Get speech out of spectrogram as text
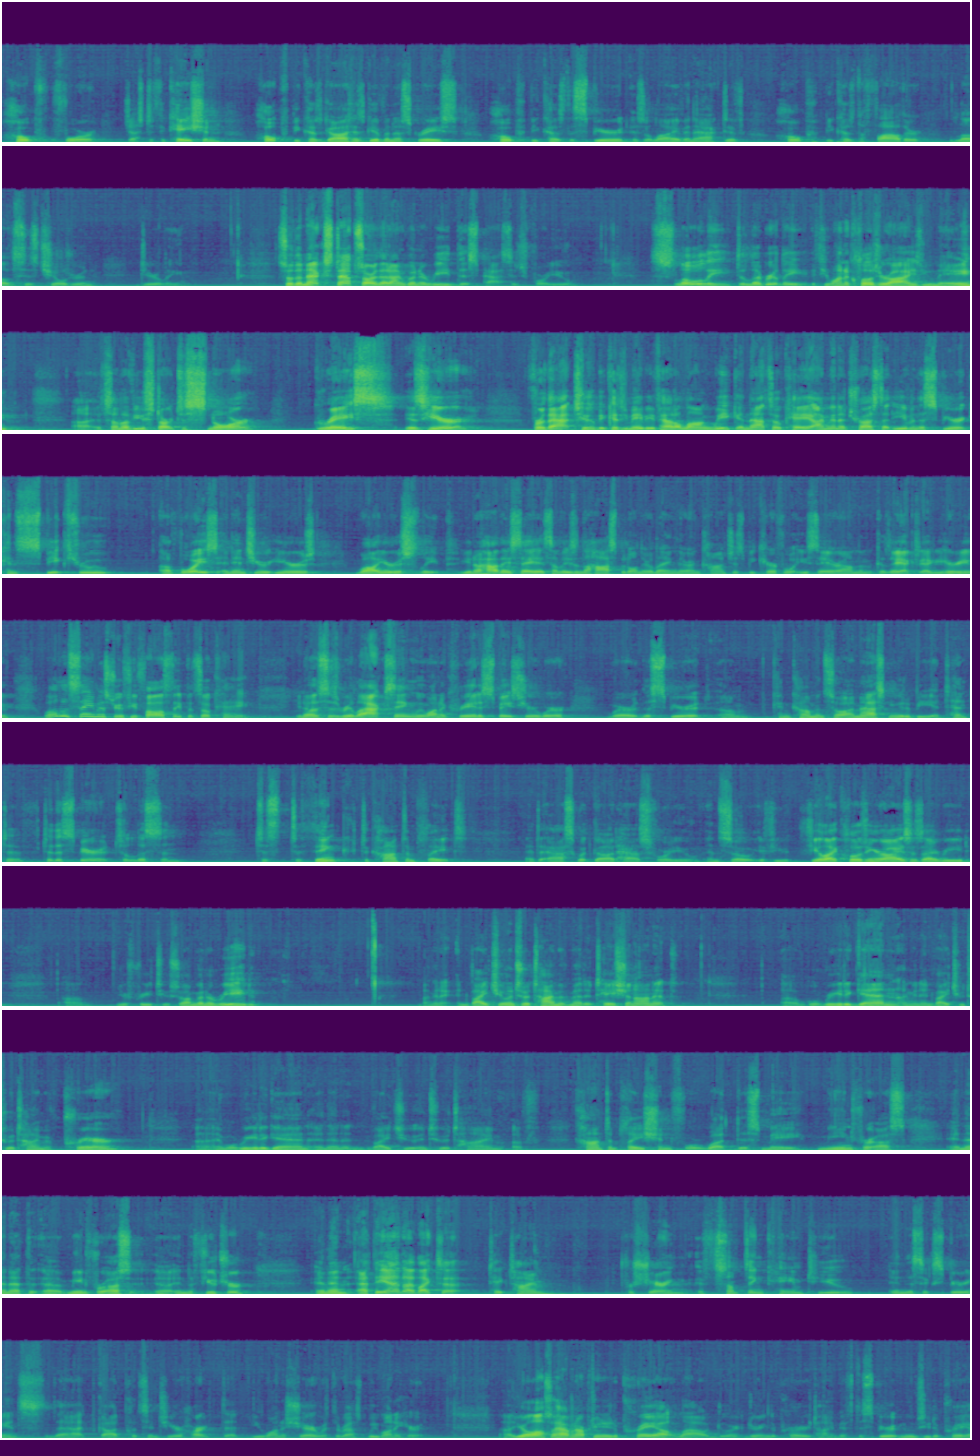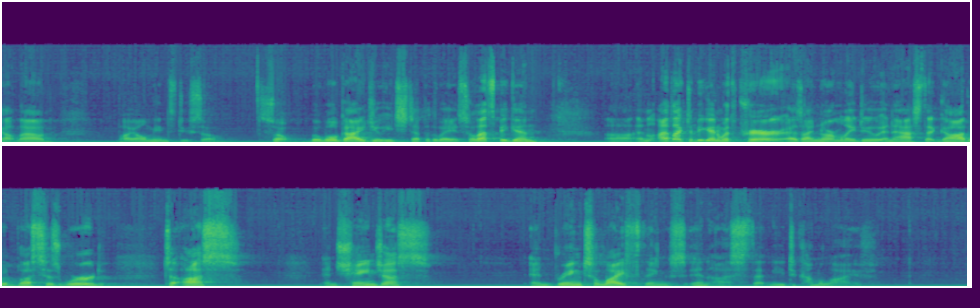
hope for justification, hope because God has given us grace, hope because the Spirit is alive and active, hope because the Father loves his children dearly. So the next steps are that I'm going to read this passage for you. Slowly, deliberately. If you want to close your eyes, you may. Uh, if some of you start to snore, Grace is here for that too, because you maybe have had a long week, and that's okay. I'm going to trust that even the Spirit can speak through a voice and into your ears while you're asleep. You know how they say if somebody's in the hospital and they're laying there unconscious, be careful what you say around them because they actually hear you? Well, the same is true. If you fall asleep, it's okay. You know, this is relaxing. We want to create a space here where, where the Spirit um, can come. And so I'm asking you to be attentive to the Spirit, to listen to, to think, to contemplate, and to ask what God has for you. And so if you feel like closing your eyes as I read, um, you're free to. So I'm going to read. I'm going to invite you into a time of meditation on it. Uh, we'll read again. I'm going to invite you to a time of prayer. Uh, and we'll read again and then invite you into a time of contemplation for what this may mean for us. And then at the, uh, mean for us uh, in the future. And then at the end, I'd like to take time for sharing. If something came to you in this experience that God puts into your heart that you want to share with the rest, we want to hear it. Uh, you'll also have an opportunity to pray out loud during, during the prayer time. If the Spirit moves you to pray out loud, by all means do so. So, but we'll guide you each step of the way. So let's begin. Uh, and I'd like to begin with prayer as I normally do and ask that God would bless His word to us and change us and bring to life things in us that need to come alive.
